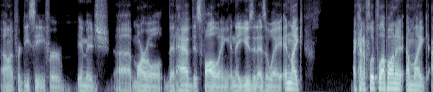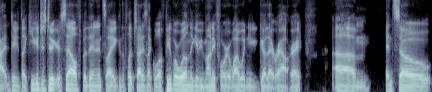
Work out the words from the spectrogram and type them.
uh, for DC for Image, uh, Marvel that have this following and they use it as a way and like I kind of flip flop on it. I'm like, I, dude, like you could just do it yourself, but then it's like the flip side is like, well, if people are willing to give you money for it, why wouldn't you go that route, right? Um, and so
